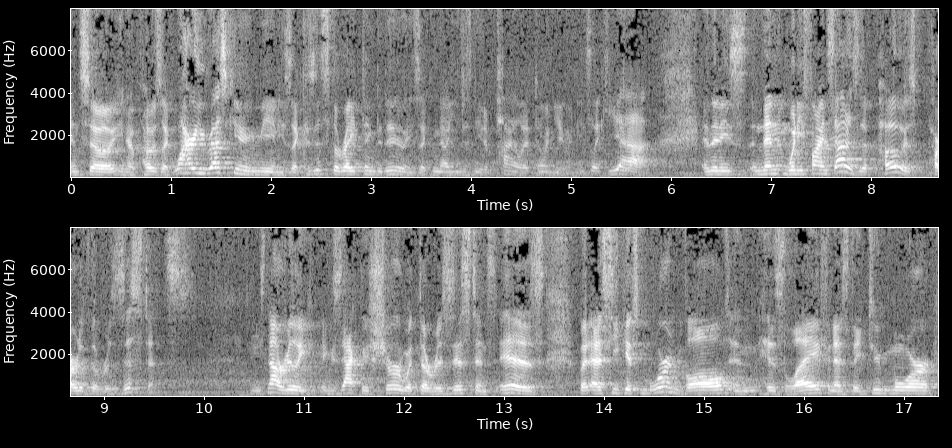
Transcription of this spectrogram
And so, you know, Poe's like, why are you rescuing me? And he's like, because it's the right thing to do. And he's like, no, you just need a pilot, don't you? And he's like, yeah. And then, he's, and then what he finds out is that Poe is part of the resistance. And he's not really exactly sure what the resistance is, but as he gets more involved in his life and as they do more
